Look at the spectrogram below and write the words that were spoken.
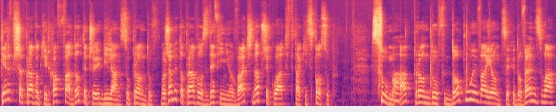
Pierwsze prawo Kirchhoffa dotyczy bilansu prądów. Możemy to prawo zdefiniować na przykład w taki sposób. Suma prądów dopływających do węzła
